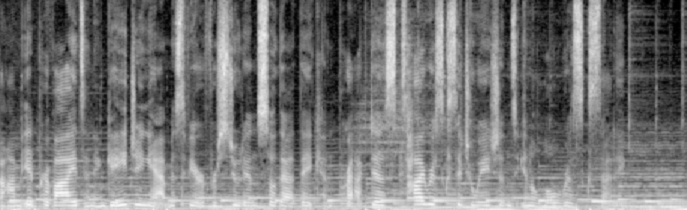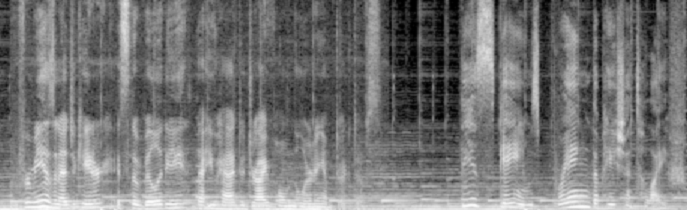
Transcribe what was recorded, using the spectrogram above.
Um, it provides an engaging atmosphere for students so that they can practice high-risk situations in a low-risk setting. For me as an educator, it's the ability that you had to drive home the learning objectives. These games bring the patient to life.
